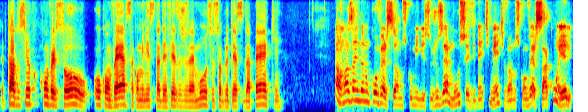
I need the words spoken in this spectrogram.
Deputado, o senhor conversou ou conversa com o ministro da Defesa, José Múcio, sobre o texto da PEC? Não, nós ainda não conversamos com o ministro José Múcio, evidentemente, vamos conversar com ele,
